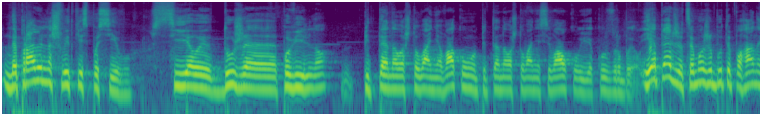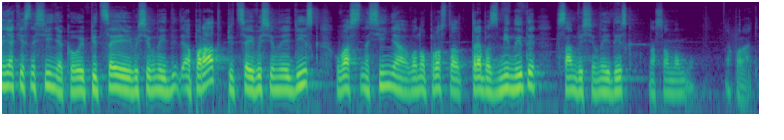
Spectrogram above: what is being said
Неправильна швидкість посіву. Сіяли дуже повільно під те налаштування вакууму, під те налаштування сівалку, яку зробили. І опять же, це може бути погана якість насіння, коли під цей висівний апарат, під цей висівний диск, у вас насіння, воно просто треба змінити сам висівний диск на самому апараті.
